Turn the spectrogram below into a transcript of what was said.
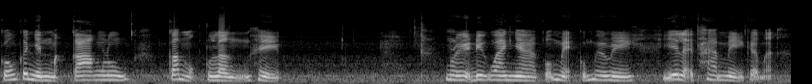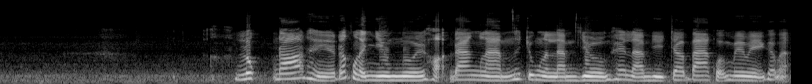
Cô không có nhìn mặt con luôn. Có một lần thì Marie đi qua nhà của mẹ của Mary với lại tha mẹ các bạn lúc đó thì rất là nhiều người họ đang làm, nói chung là làm giường hay làm gì cho ba của Mary các bạn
